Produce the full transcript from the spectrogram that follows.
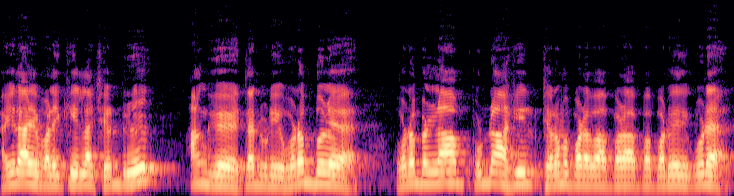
கைலாய மலைக்கு எல்லாம் சென்று அங்கு தன்னுடைய உடம்பில் உடம்பெல்லாம் புண்ணாகி சிரமப்பட பட- படுவதை கூட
